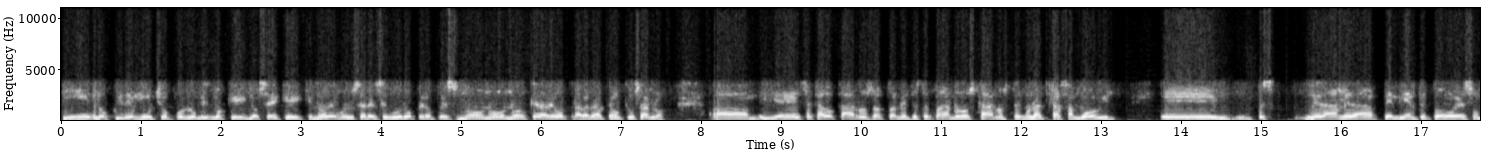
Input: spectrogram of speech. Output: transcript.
y lo cuidé mucho por lo mismo que yo sé que, que no debo de usar el seguro, pero pues no, no, no queda de otra, ¿verdad? Tengo que usarlo. Um, y he sacado carros, actualmente estoy pagando dos carros, tengo una casa móvil, eh, pues me da, me da pendiente todo eso.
